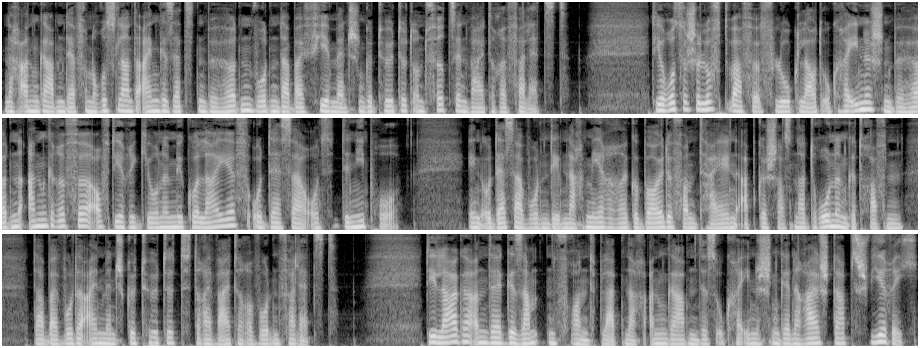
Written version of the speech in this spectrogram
Nach Angaben der von Russland eingesetzten Behörden wurden dabei vier Menschen getötet und 14 weitere verletzt. Die russische Luftwaffe flog laut ukrainischen Behörden Angriffe auf die Regionen Mykolajew, Odessa und Dnipro. In Odessa wurden demnach mehrere Gebäude von Teilen abgeschossener Drohnen getroffen. Dabei wurde ein Mensch getötet, drei weitere wurden verletzt. Die Lage an der gesamten Front bleibt nach Angaben des ukrainischen Generalstabs schwierig.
